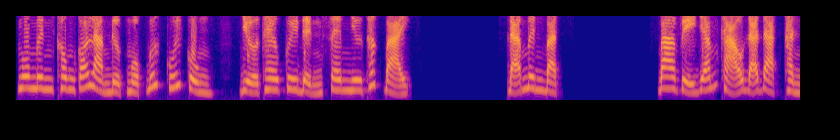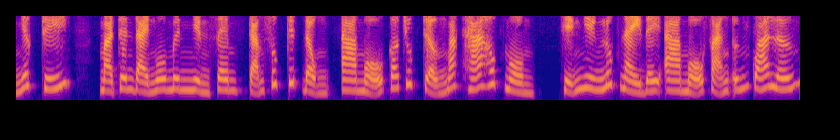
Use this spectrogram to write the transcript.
Ngô minh không có làm được một bước cuối cùng, dựa theo quy định xem như thất bại. Đã minh bạch. Ba vị giám khảo đã đạt thành nhất trí mà trên đài ngô minh nhìn xem, cảm xúc kích động, a mổ có chút trợn mắt há hốc mồm. Hiển nhiên lúc này đây a mổ phản ứng quá lớn.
